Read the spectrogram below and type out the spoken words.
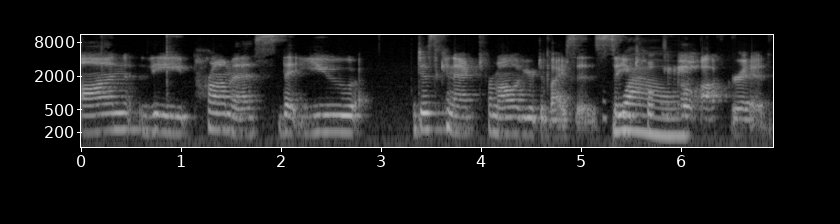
on the promise that you disconnect from all of your devices. So wow. you totally go off grid.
